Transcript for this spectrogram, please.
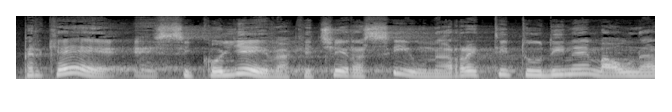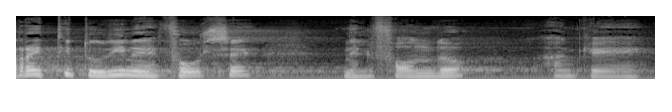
perché eh, si coglieva che c'era sì una rettitudine, ma una rettitudine forse nel fondo anche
